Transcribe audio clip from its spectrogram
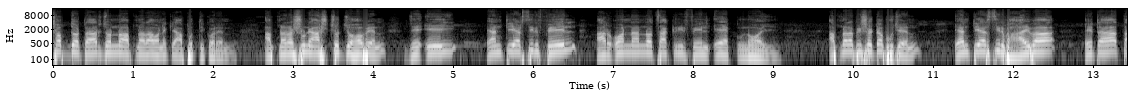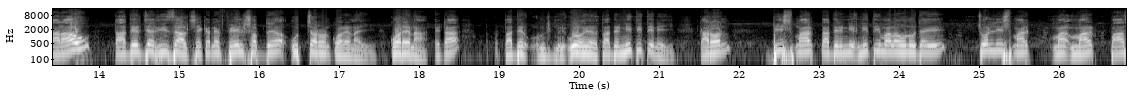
শব্দটার জন্য আপনারা অনেকে আপত্তি করেন। আপনারা শুনে আশ্চর্য হবেন যে এই এনটিআরসির ফেল আর অন্যান্য চাকরির ফেল এক নয়। আপনারা বিষয়টা বুঝেন, এনটিআরসির ভাইবা এটা তারাও তাদের যে রেজাল্ট সেখানে ফেল শব্দ উচ্চারণ করে নাই, করে না। এটা তাদের তাদের নীতিতে নেই। কারণ বিশ মার্ক তাদের নীতিমালা অনুযায়ী চল্লিশ মার্ক মার্ক পাস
